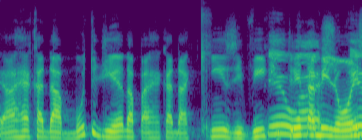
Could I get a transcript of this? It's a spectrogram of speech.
arrecadar muito dinheiro, dá para arrecadar 15, 20, eu 30 acho, milhões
